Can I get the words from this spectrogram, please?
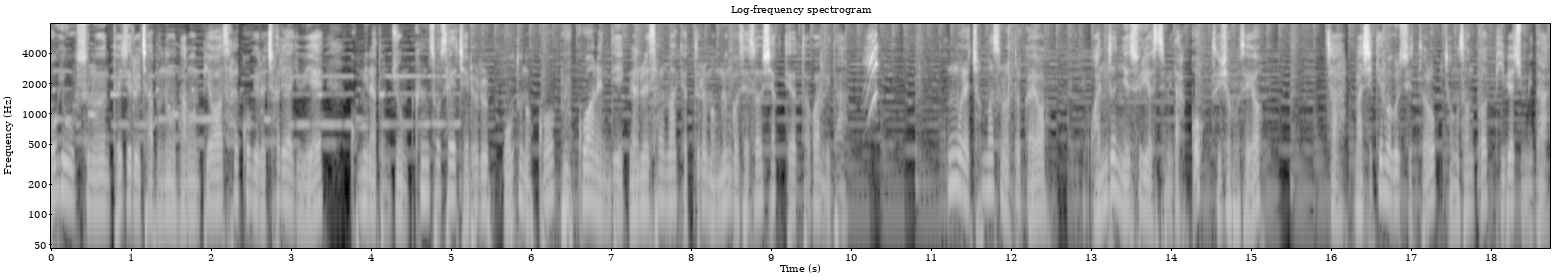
고기국수는 돼지를 잡은 후 남은 뼈와 살코기를 처리하기 위해 고민하던 중 큰 솥에 재료를 모두 넣고 푹 고아낸 뒤 면을 삶아 곁들여 먹는 것에서 시작되었다고 합니다. 국물의 첫맛은 어떨까요? 완전 예술이었습니다. 꼭 드셔보세요. 자, 맛있게 먹을 수 있도록 정성껏 비벼줍니다.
